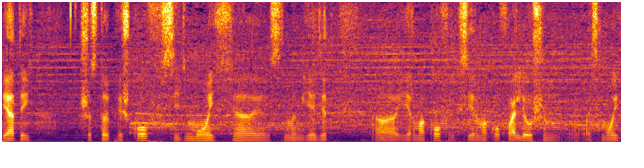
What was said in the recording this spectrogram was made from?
пятый. Шестой Плешков. Седьмой. Э, седьмым едет э, Ермаков. Алексей Ермаков. Алешин. Восьмой.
